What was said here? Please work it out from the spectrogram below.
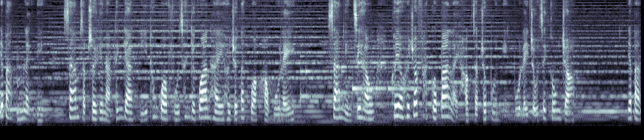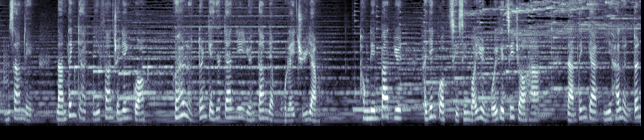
一八五零年，三十歲嘅南丁格爾通過父親嘅關係去咗德國學護理。三年之後，佢又去咗法國巴黎學習咗半年護理組織工作。一八五三年，南丁格爾返咗英國，佢喺倫敦嘅一間醫院擔任護理主任。同年八月，喺英國慈善委員會嘅資助下，南丁格爾喺倫敦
